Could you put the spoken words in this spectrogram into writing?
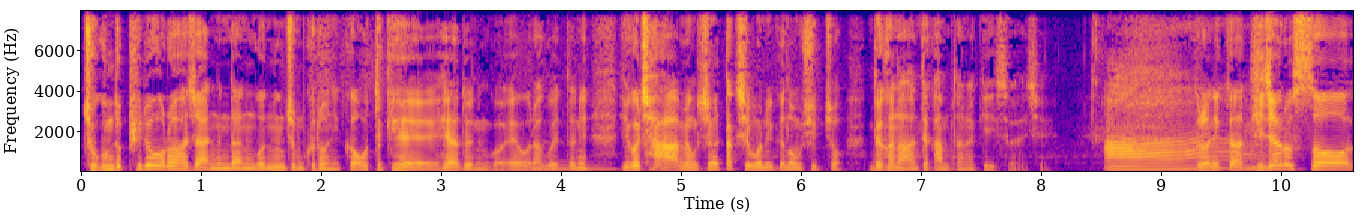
조금도 필요로 하지 않는다는 거는 좀 그러니까 어떻게 해야 되는 거예요? 라고 했더니 음. 이걸 자아 명칭을 딱 집어넣으니까 너무 쉽죠. 내가 나한테 감탄할 게 있어야지. 아. 그러니까 기자로서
